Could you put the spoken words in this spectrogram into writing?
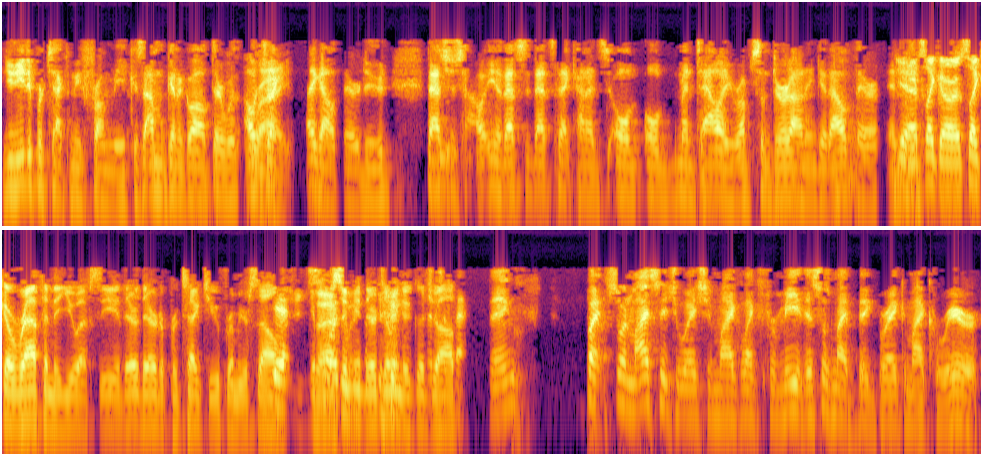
you need to protect me from me because I'm gonna go out there with I'll right. leg out there, dude. That's just how you know that's that's that kind of old old mentality. Rub some dirt on and get out there. And yeah, it's like a it's like a ref in the UFC. They're there to protect you from yourself. Yeah, exactly. Assuming they're doing a good job. A thing. But so in my situation, Mike, like for me, this was my big break in my career.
